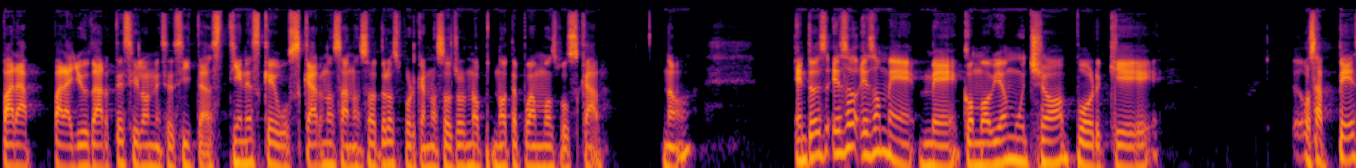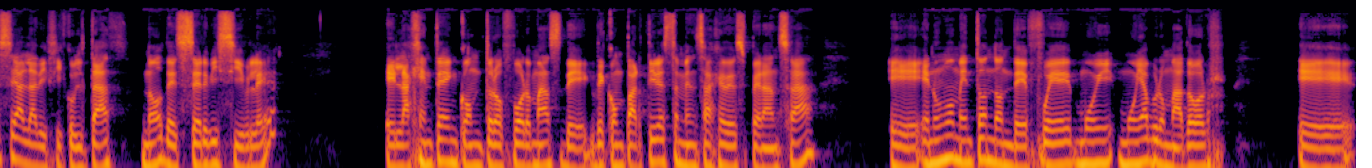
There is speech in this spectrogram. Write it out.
para para ayudarte si lo necesitas. Tienes que buscarnos a nosotros porque nosotros no, te podemos buscar, ¿no? Entonces, eso, eso me, me conmovió mucho porque, o sea, pese a la dificultad, ¿no? De ser visible, eh, la gente encontró formas de, compartir este mensaje de esperanza eh, en un momento en donde fue muy, muy abrumador eh,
